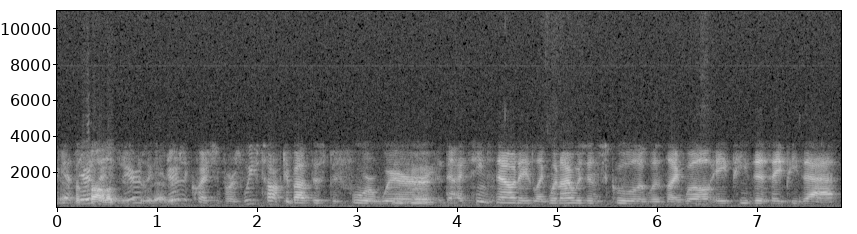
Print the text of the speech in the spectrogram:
guess there's a, there's, a, there's a question for us. We've talked about this before where Mhm. it seems nowadays, like when I was in school, it was like, well, AP this, AP that.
